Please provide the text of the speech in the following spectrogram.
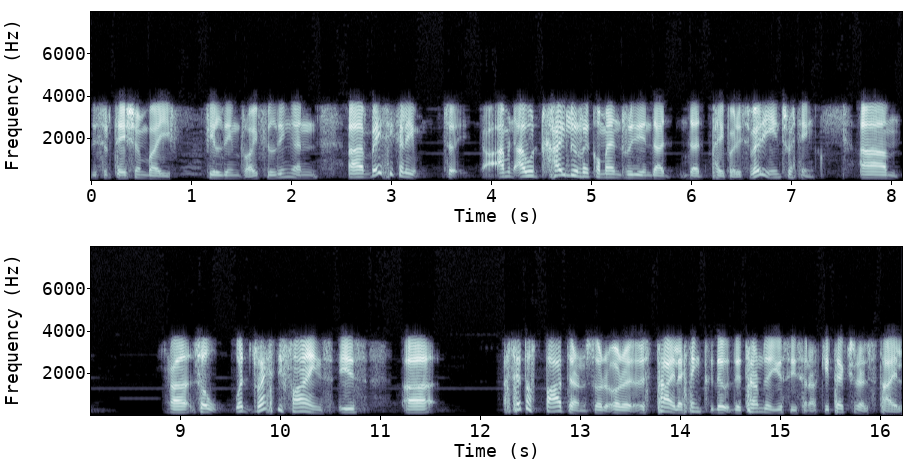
dissertation by Fielding, Roy Fielding, and uh, basically, so I mean, I would highly recommend reading that that paper. It's very interesting. Um, uh, so what REST defines is uh, a set of patterns or, or a style. I think the, the term they use is an architectural style.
